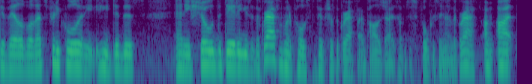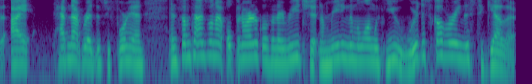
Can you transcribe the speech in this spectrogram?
available. That's pretty cool that he, he did this and he showed the data using the graph. I'm going to post a picture of the graph. I apologize. I'm just focusing on the graph. Um, I, I have not read this beforehand. And sometimes when I open articles and I read shit and I'm reading them along with you, we're discovering this together.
